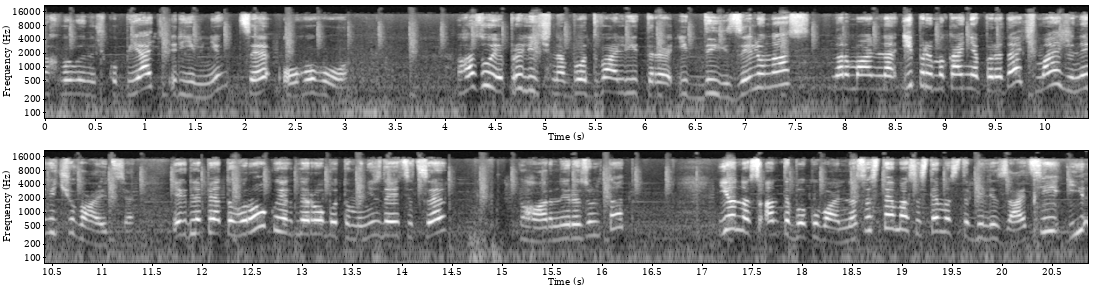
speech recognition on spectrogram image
на хвилиночку. П'ять рівнів це ого-го. Газує прилічно, бо 2 літри і дизель у нас нормально, і перемикання передач майже не відчувається. Як для п'ятого року, як для роботу, мені здається, це гарний результат. Є у нас антиблокувальна система, система стабілізації і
